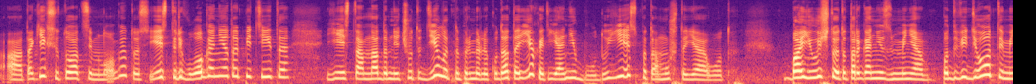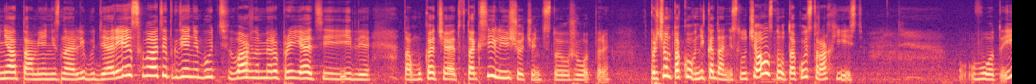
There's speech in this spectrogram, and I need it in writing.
А таких ситуаций много, то есть есть тревога, нет аппетита, есть там, надо мне что-то делать, например, или куда-то ехать, я не буду есть, потому что я вот боюсь, что этот организм меня подведет, и меня там, я не знаю, либо диарея схватит где-нибудь в важном мероприятии, или там укачает в такси, или еще что-нибудь с той уже оперы. Причем такого никогда не случалось, но вот такой страх есть. Вот, и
